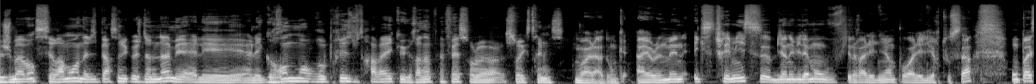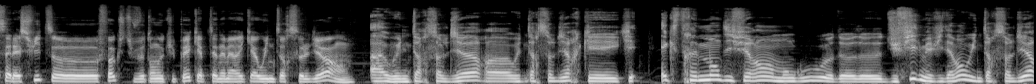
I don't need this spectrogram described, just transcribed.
je m'avance, c'est vraiment un avis personnel que je donne là, mais elle est, elle est grandement reprise du travail que Granat a fait sur le sur Extremis. Voilà, donc Iron Man Extremis, bien évidemment, on vous filera les liens pour aller lire tout ça. On passe à la suite. Euh, Fox, tu veux t'en occuper? Captain America Winter Soldier? Ah, Winter Soldier, euh, Winter Soldier qui est, qui est extrêmement différent à mon goût du film évidemment Winter Soldier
